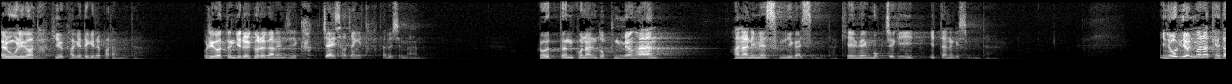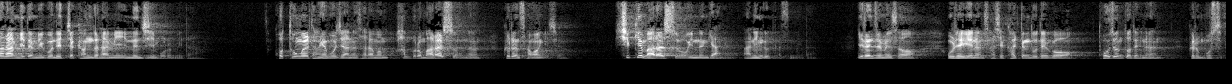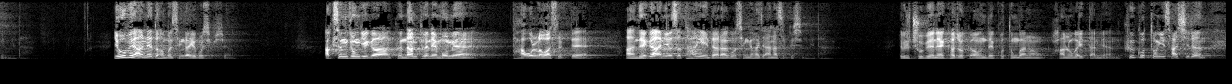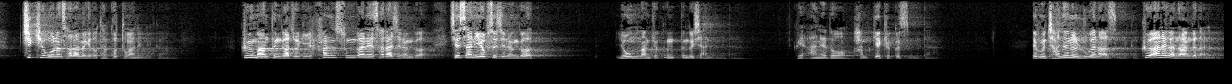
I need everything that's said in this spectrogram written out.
여러분, 우리가 다 기억하게 되기를 바랍니다. 우리가 어떤 길을 걸어가는지 각자의 사정이 다 다르지만 그 어떤 고난도 분명한 하나님의 승리가 있습니다. 계획, 목적이 있다는 것입니다. 이 욥이 얼마나 대단한 믿음이고 내적 강건함이 있는지 모릅니다. 고통을 당해보지 않은 사람은 함부로 말할 수 없는 그런 상황이죠. 쉽게 말할 수 있는 게 아닌, 아닌 것 같습니다. 이런 점에서 우리에게는 사실 갈등도 되고 도전도 되는 그런 모습입니다. 욥의 아내도 한번 생각해 보십시오. 악성 종기가 그 남편의 몸에 다 올라왔을 때, 아, 내가 아니어서 다행이다라고 생각하지 않았을 것입니다. 우리 주변의 가족 가운데 고통받는 환우가 있다면 그 고통이 사실은 지켜보는 사람에게도 다 고통 아닙니까? 그 많던 가족이 한순간에 사라지는 것, 재산이 없어지는 것, 요만 겪었던 것이 아닙니다. 그의 아내도 함께 겪었습니다. 여러분, 자녀를 누가 낳았습니까? 그 아내가 낳은 것 아닙니까?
